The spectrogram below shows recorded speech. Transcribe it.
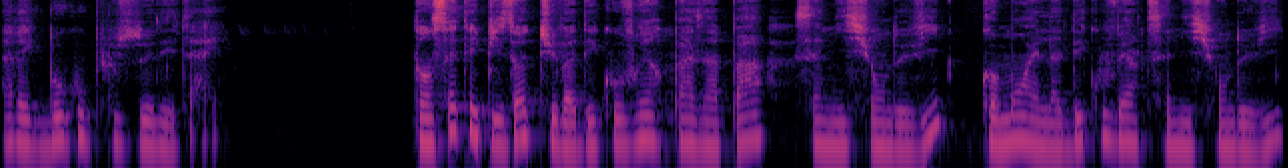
avec beaucoup plus de détails. Dans cet épisode, tu vas découvrir pas à pas sa mission de vie, comment elle a découvert sa mission de vie,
